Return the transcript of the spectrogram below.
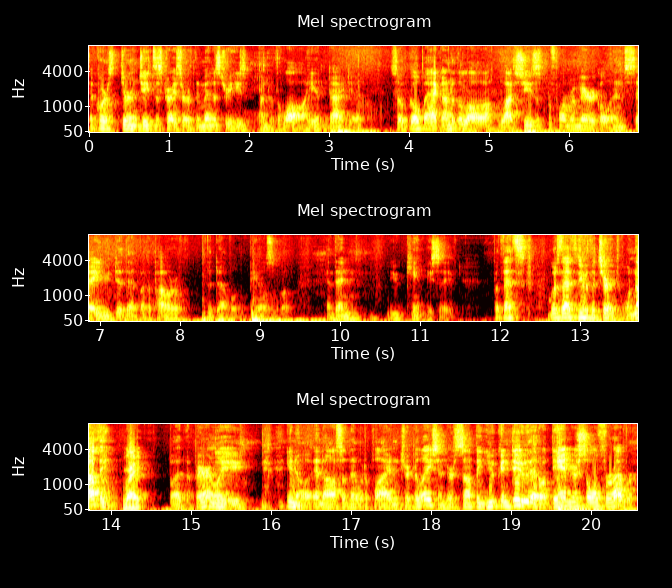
of course, during Jesus Christ's earthly ministry, he's under the law. He hadn't died yet. So go back under the law, watch Jesus perform a miracle, and say you did that by the power of the devil, the Beelzebub, and then you can't be saved. But that's what does that have to do with the church? Well, nothing. Right. But apparently, you know, and also that would apply in tribulation. There's something you can do that'll damn your soul forever.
